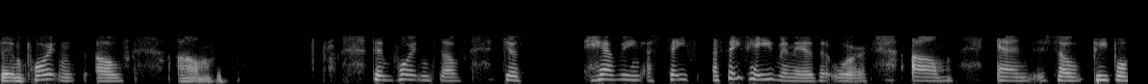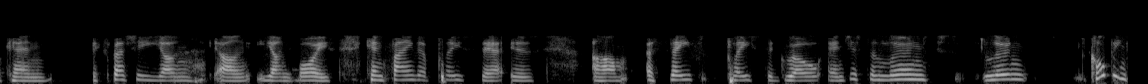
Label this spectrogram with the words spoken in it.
the importance of um, the importance of just having a safe a safe haven as it were um and so people can especially young young young boys can find a place that is um a safe place to grow and just to learn learn coping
